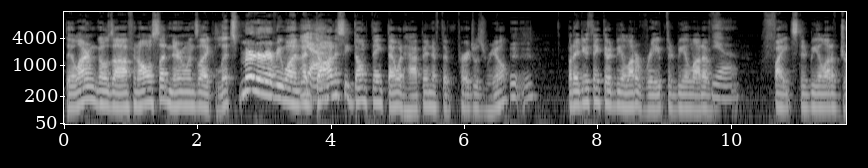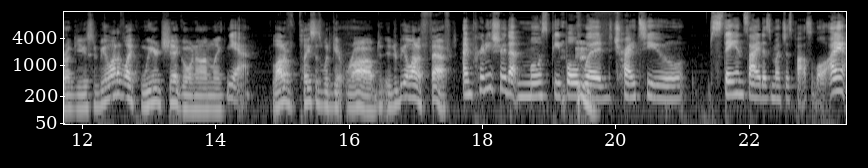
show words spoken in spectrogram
the alarm goes off and all of a sudden everyone's like let's murder everyone i Yeah. d- honestly don't think that would happen if the purge was real Mm-mm. but i do think there would be a lot of rape there'd be a lot of Yeah. fights there'd be a lot of drug use there'd be a lot of like weird shit going on like Yeah. a lot of places would get robbed there'd be a lot of theft I'm pretty sure that most people would try to stay inside as much as possible. I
